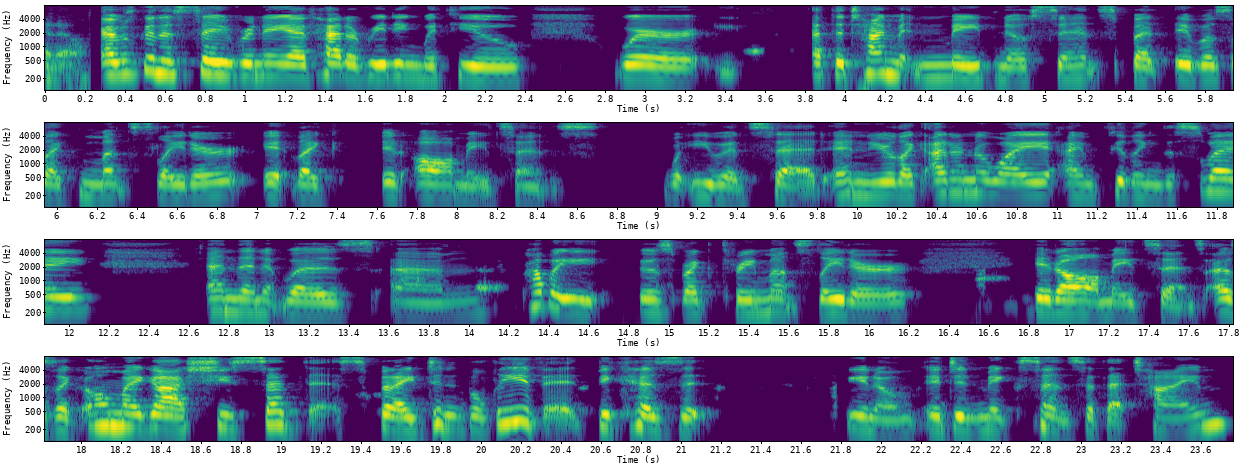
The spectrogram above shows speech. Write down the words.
You know. I was going to say, Renee, I've had a reading with you where at the time it made no sense, but it was like months later, it like it all made sense what you had said, and you're like, I don't know why I'm feeling this way and then it was um, probably it was like three months later it all made sense. I was like oh my gosh she said this but i didn't believe it because it you know it didn't make sense at that time.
